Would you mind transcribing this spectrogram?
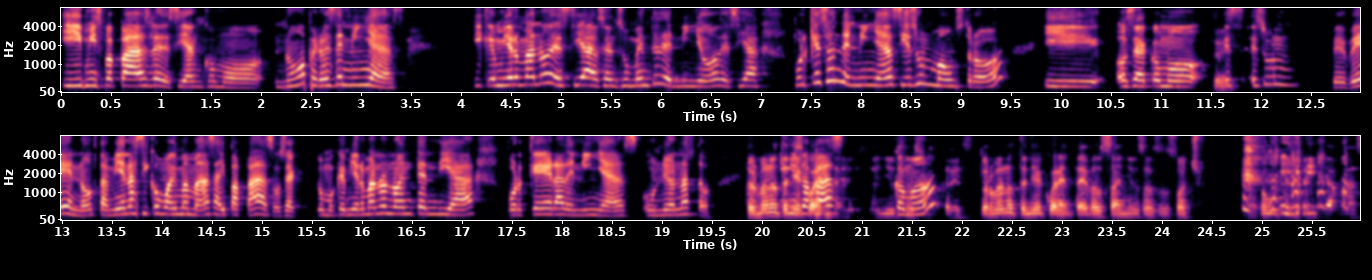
Y mis papás le decían como, no, pero es de niñas. Y que mi hermano decía, o sea, en su mente de niño decía, ¿por qué son de niñas si es un monstruo? Y, o sea, como, Sí. es, es un bebé, ¿no? También así como hay mamás, hay papás. O sea, como que mi hermano no entendía por qué era de niñas un neonato. Tu hermano mis tenía papás- 42 años. a ¿Cómo? Tu hermano tenía 42 años a sus 8. Como que entendía más.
